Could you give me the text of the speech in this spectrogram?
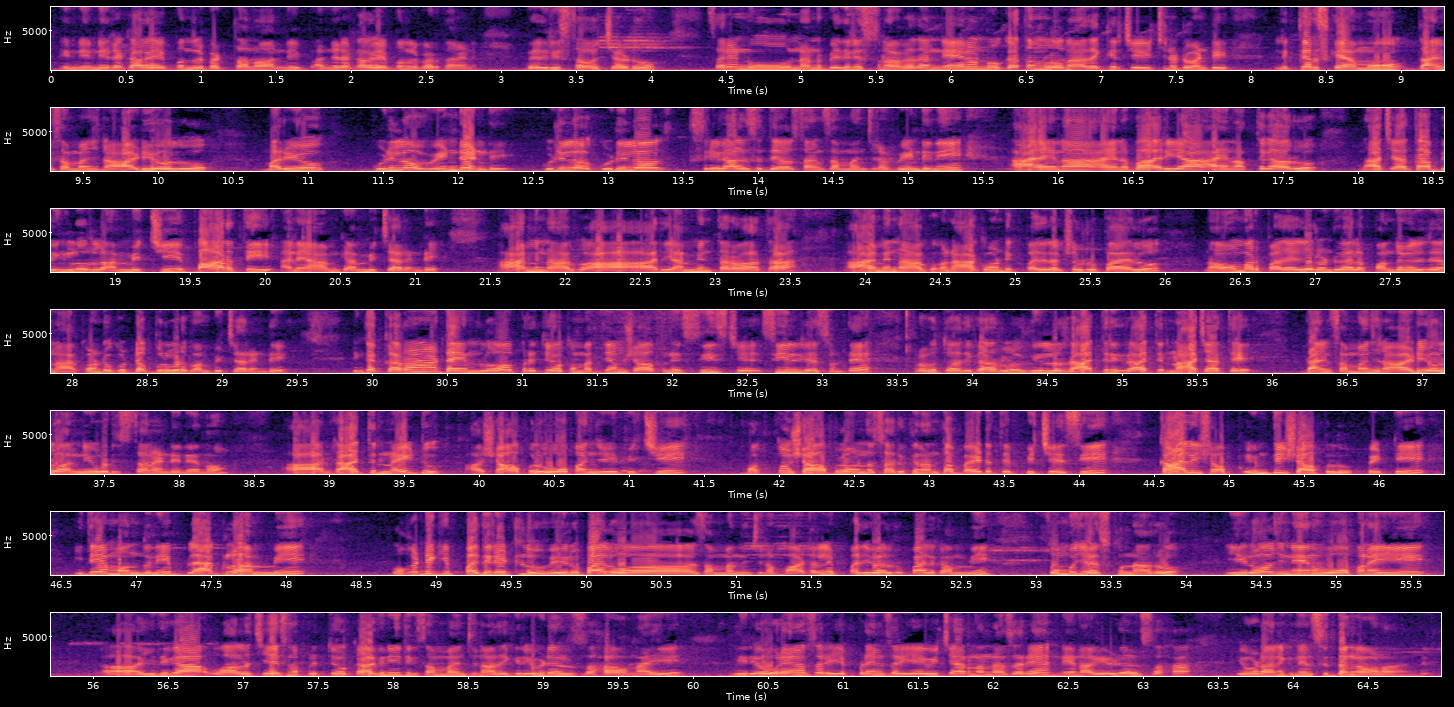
నేను ఎన్ని రకాలుగా ఇబ్బందులు పెడతానో అన్ని అన్ని రకాలుగా ఇబ్బందులు పెడతానని బెదిరిస్తూ వచ్చాడు. సరే నువ్వు నన్ను బెదిరిస్తున్నావు కదా నేను నువ్వు గతంలో నా దగ్గర చేయించినటువంటి లిక్కర్ స్కాము దానికి సంబంధించిన ఆడియోలు మరియు గుడిలో వెండి అండి. గుడిలో గుడిలో శ్రీకాళహస్తి దేవస్థానానికి సంబంధించిన వెండిని ఆయన ఆయన భార్య ఆయన అత్తగారు నా చేత బెంగళూరులో అమ్మించి భారతి అనే ఆమెకి అమ్మించారండి ఆమె నాకు అది అమ్మిన తర్వాత ఆమె నాకు నా అకౌంట్కి పది లక్షల రూపాయలు నవంబర్ పదహైదు రెండు వేల పంతొమ్మిది నా అకౌంట్కు డబ్బులు కూడా పంపించారండి. ఇంకా కరోనా టైంలో ప్రతి ఒక్క మద్యం షాప్ని సీజ్ చే సీల్ చేస్తుంటే ప్రభుత్వ అధికారులు వీళ్ళు రాత్రికి రాత్రి నా చేతే దానికి సంబంధించిన ఆడియోలు అన్నీ కూడా ఇస్తానండి నేను. ఆ రాత్రి నైటు ఆ షాపులు ఓపెన్ చేయించి మొత్తం షాపులో ఉన్న సరుకునంతా బయట తెప్పించేసి ఖాళీ షాప్ ఎంటీ షాపులు పెట్టి ఇదే మందుని బ్లాక్లో అమ్మి ఒకటికి పది రెట్లు వెయ్యి రూపాయలు సంబంధించిన బాటిల్ని పదివేల రూపాయలకు అమ్మి సొమ్ము చేసుకున్నారు. ఈరోజు నేను ఓపెన్ అయ్యి ఇదిగా వాళ్ళు చేసిన ప్రతి ఒక్క అవినీతికి సంబంధించిన నా దగ్గర ఎవిడెన్స్ సహా ఉన్నాయి. మీరు ఎవరైనా సరే ఎప్పుడైనా సరే ఏ విచారణ అన్నా సరే నేను ఆ ఎవిడెన్స్ సహా ఇవ్వడానికి నేను సిద్ధంగా ఉన్నానండి.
